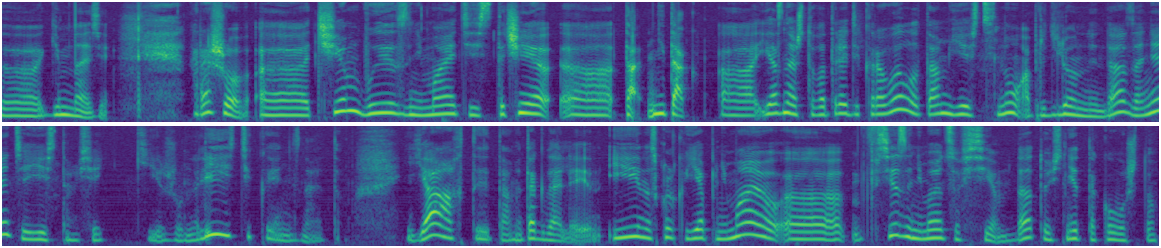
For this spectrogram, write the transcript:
а, гимназии. Хорошо. а, чем вы занимаетесь? Точнее, а, та- не так. А, я знаю, что в отряде Каравелла там есть ну, определенные да, занятия, есть там всякие журналистика, я не знаю, там яхты там, и так далее. И, насколько я понимаю, все занимаются всем, да, то есть нет такого, что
